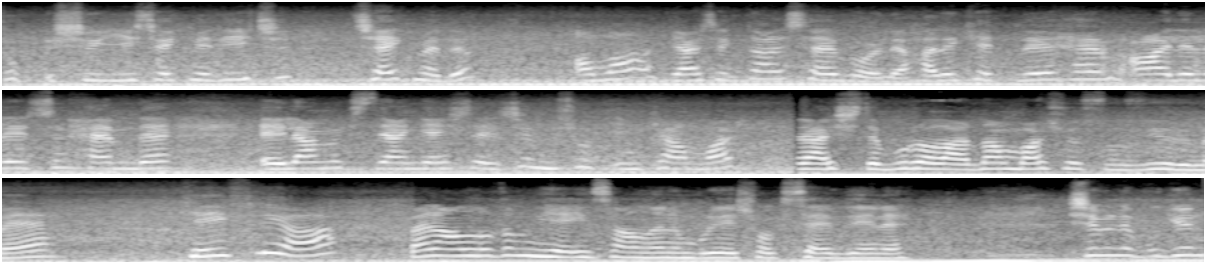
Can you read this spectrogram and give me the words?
çok ışığı iyi çekmediği için çekmedim. Ama gerçekten şey böyle hareketli hem aileler için hem de eğlenmek isteyen gençler için birçok imkan var. Ya işte buralardan başlıyorsunuz yürümeye. Keyifli ya. Ben anladım niye insanların burayı çok sevdiğini. Şimdi bugün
